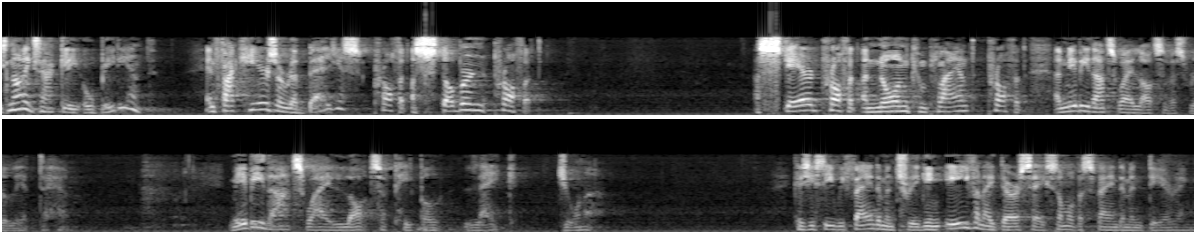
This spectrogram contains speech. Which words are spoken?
He's not exactly obedient. In fact, here's a rebellious prophet, a stubborn prophet, a scared prophet, a non compliant prophet. And maybe that's why lots of us relate to him. Maybe that's why lots of people like Jonah. Because you see, we find him intriguing. Even, I dare say, some of us find him endearing.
